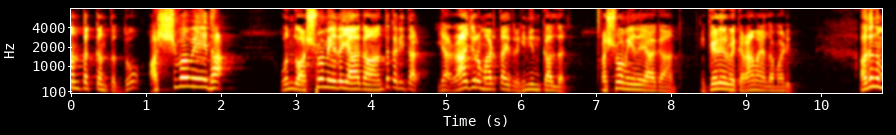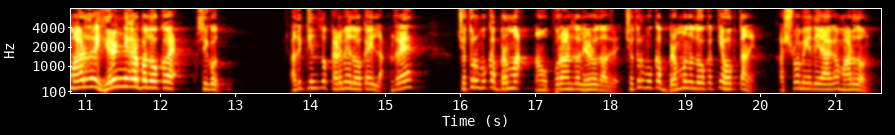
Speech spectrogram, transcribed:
ಅಂತಕ್ಕಂಥದ್ದು ಅಶ್ವಮೇಧ. ಒಂದು ಅಶ್ವಮೇಧ ಯಾಗ ಅಂತ ಕರೀತಾರೆ. ಯಾ, ರಾಜರು ಮಾಡ್ತಾ ಇದ್ರು ಹಿಂದಿನ ಕಾಲದಲ್ಲಿ. ಅಶ್ವಮೇಧ ಯಾಗ ಅಂತ. ಕೇಳಿರ್ಬೇಕು, ರಾಮ ಎಲ್ಲ ಮಾಡಿದ್ದು. ಅದನ್ನು ಮಾಡಿದ್ರೆ ಹಿರಣ್ಯಗರ್ಭ ಲೋಕ ಸಿಗೋದು. ಅದಕ್ಕಿಂತಲೂ ಕಡಿಮೆ ಲೋಕ ಇಲ್ಲ. ಅಂದರೆ ಚತುರ್ಮುಖ ಬ್ರಹ್ಮ, ನಾವು ಪುರಾಣದಲ್ಲಿ ಹೇಳೋದಾದರೆ ಚತುರ್ಮುಖ ಬ್ರಹ್ಮನ ಲೋಕಕ್ಕೆ ಹೋಗ್ತಾನೆ. ಅಶ್ವಮೇಧ ಯಾಗ ಮಾಡಿದವನು.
